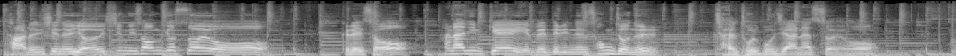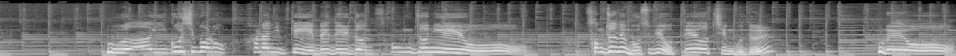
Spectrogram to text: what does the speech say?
다른 신을 열심히 섬겼어요. 그래서 하나님께 예배드리는 성전을 잘 돌보지 않았어요. 우와, 이곳이 바로 하나님께 예배드리던 성전이에요. 성전의 모습이 어때요, 친구들? 그래요.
